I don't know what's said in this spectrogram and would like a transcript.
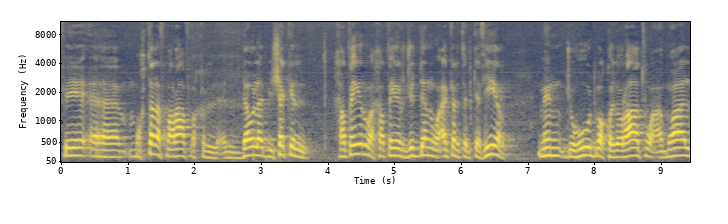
في آه، مختلف مرافق الدولة بشكل خطير وخطير جدا وأكرت الكثير من جهود وقدرات وأموال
